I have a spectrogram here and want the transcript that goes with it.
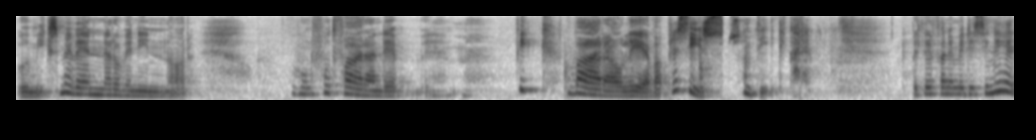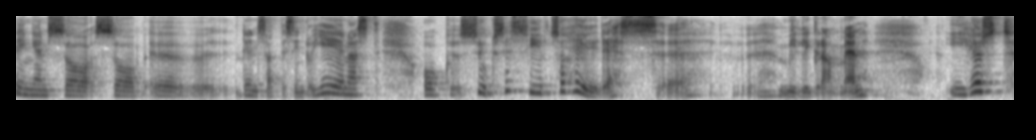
Umgicks med vänner och väninnor. Hon fortfarande eh, fick vara och leva precis som tidigare. Beträffande medicineringen så, så eh, den sattes in då genast och successivt så höjdes eh, eh milligrammen. I höst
